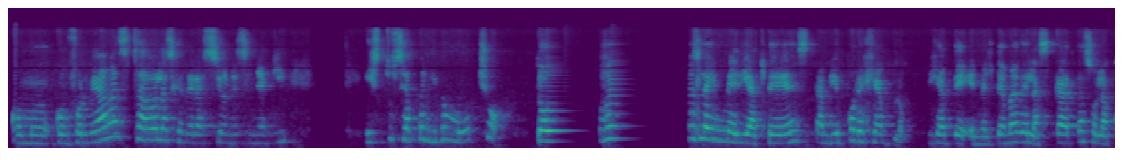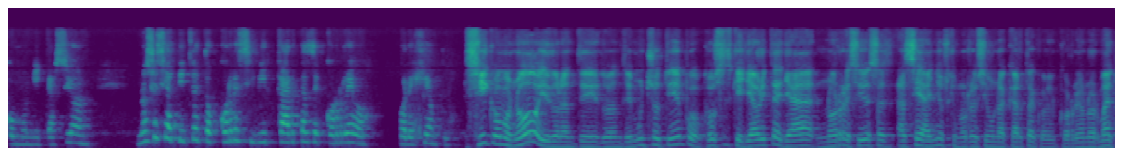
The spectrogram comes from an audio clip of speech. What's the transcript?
como conforme ha avanzado las generaciones, Iñaki, esto se ha perdido mucho. Todo la inmediatez, también, por ejemplo, fíjate, en el tema de las cartas o la comunicación. No sé si a ti te tocó recibir cartas de correo, por ejemplo. Sí, cómo no, y durante, durante mucho tiempo, cosas que ya ahorita ya no recibes, hace años que no recibo una carta con el correo normal.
